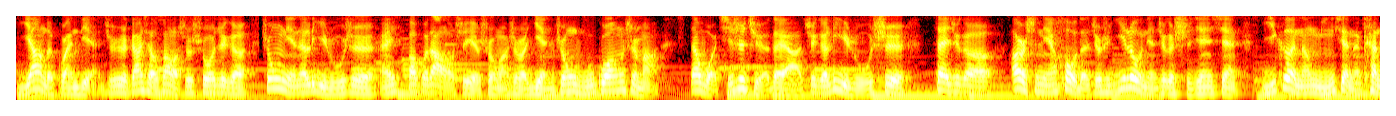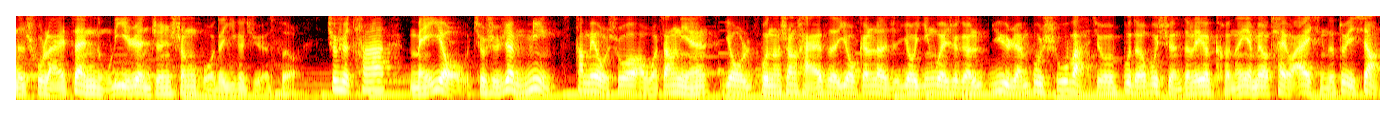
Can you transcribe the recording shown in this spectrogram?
一样的观点，就是刚刚小宋老师说这个中年的例如是，哎，包括大老师也说嘛，是吧？眼中无光是吗？但我其实觉得呀，这个例如是在这个二十年后的，就是一六年这个时间线，一个能明显的看得出来在努力认真生活的一个角色。就是他没有，就是认命，他没有说啊，我当年又不能生孩子，又跟了，又因为这个遇人不淑吧，就不得不选择了一个可能也没有太有爱情的对象。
